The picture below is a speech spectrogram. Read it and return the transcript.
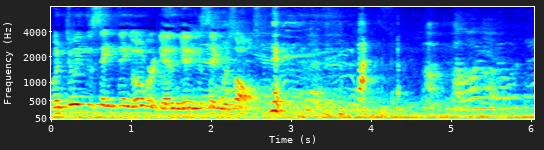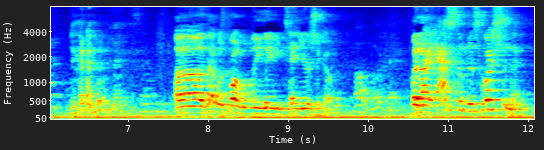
when doing the same thing over again getting the same result. How long ago was that? Uh, that was probably maybe 10 years ago. But I asked them this question then.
